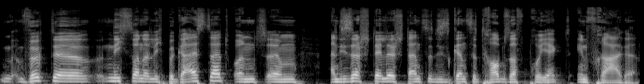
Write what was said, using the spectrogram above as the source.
wirkte nicht sonderlich begeistert und ähm, an dieser Stelle stand so dieses ganze Traubensaftprojekt in Frage.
